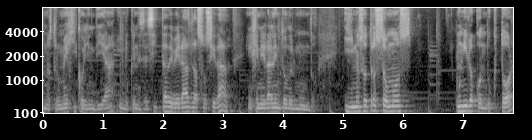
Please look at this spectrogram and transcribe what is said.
nuestro México hoy en día y lo que necesita de veras la sociedad en general en todo el mundo. Y nosotros somos un hilo conductor,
